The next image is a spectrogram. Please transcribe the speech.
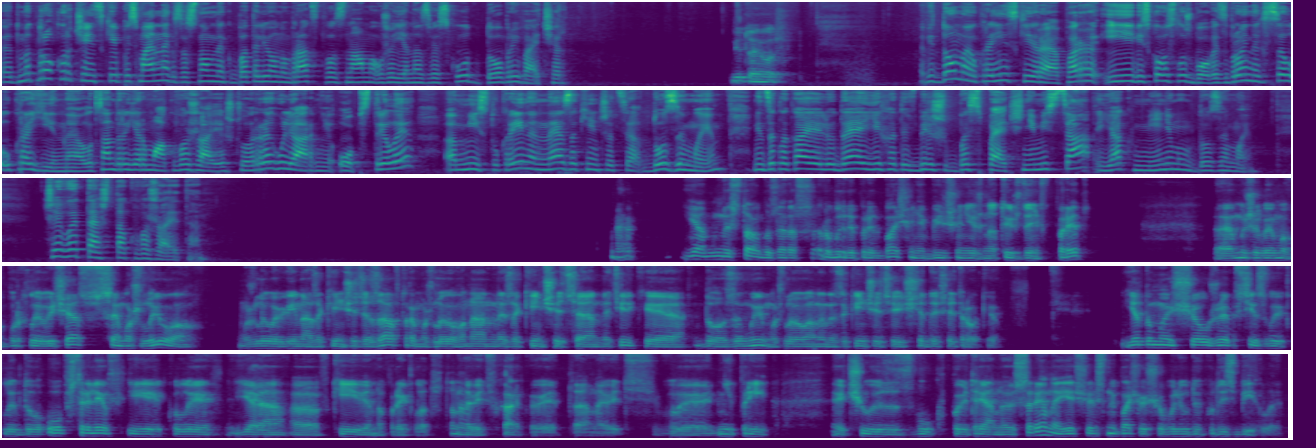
Е, Дмитро Корчинський, письменник, засновник батальйону Братство з нами уже є на зв'язку. Добрий вечір. Вітаю вас. Відомий український репер і військовослужбовець збройних сил України Олександр Єрмак вважає, що регулярні обстріли е, міст України не закінчаться до зими. Він закликає людей їхати в більш безпечні місця, як мінімум до зими. Чи ви теж так вважаєте? Я не став би зараз робити передбачення більше ніж на тиждень вперед. Е, Ми живемо в бурхливий час, все можливо. Можливо, війна закінчиться завтра, можливо, вона не закінчиться не тільки до зими, можливо, вона не закінчиться ще 10 років. Я думаю, що вже всі звикли до обстрілів, і коли я е, в Києві, наприклад, то навіть в Харкові та навіть в Дніпрі е, чую звук повітряної сирени, я щось не бачу, щоб люди кудись бігли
